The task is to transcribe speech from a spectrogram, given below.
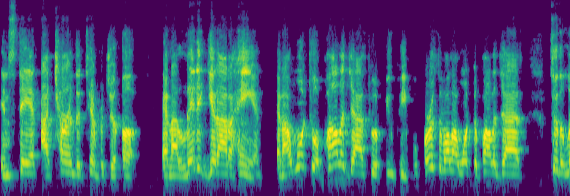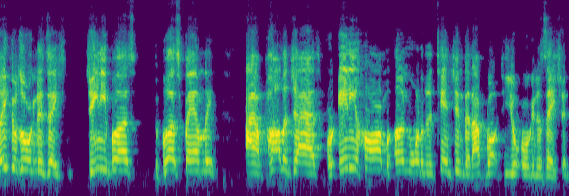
Instead, I turned the temperature up and I let it get out of hand. And I want to apologize to a few people. First of all, I want to apologize to the Lakers organization, Jeanie Buss, the Buss family, I apologize for any harm or unwanted attention that I brought to your organization.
